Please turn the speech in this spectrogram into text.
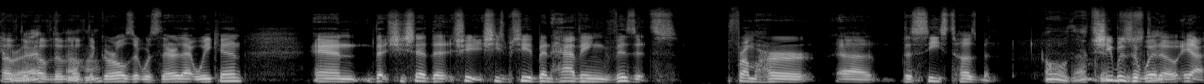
of the Correct. of the of the Uh-huh. girls that was there that weekend, and that she said that she she she had been having visits from her uh, deceased husband. Oh, that's She was a widow. Yeah,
